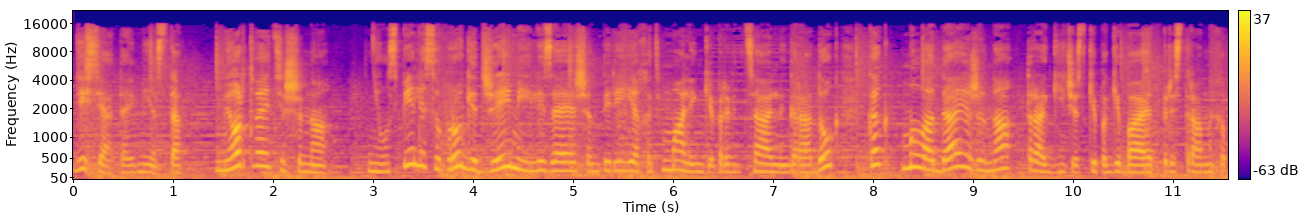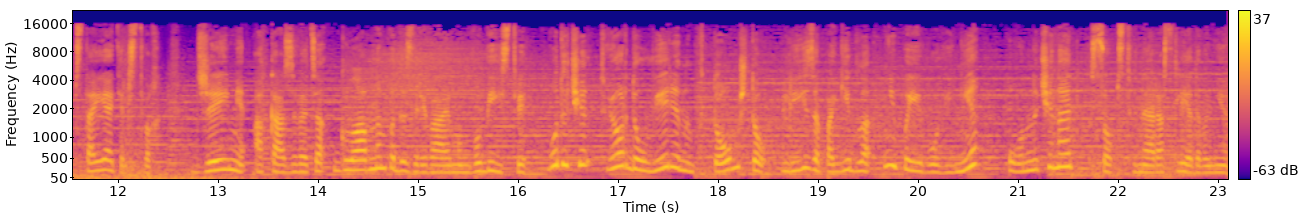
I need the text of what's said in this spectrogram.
Десятое место. Мертвая тишина. Не успели супруги Джейми и Лиза Эшен переехать в маленький провинциальный городок, как молодая жена трагически погибает при странных обстоятельствах. Джейми оказывается главным подозреваемым в убийстве. Будучи твердо уверенным в том, что Лиза погибла не по его вине, он начинает собственное расследование.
